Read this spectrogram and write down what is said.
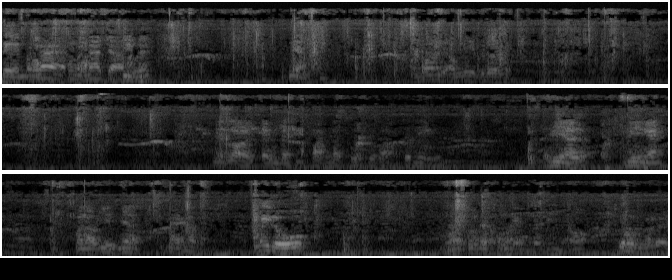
เดินออกมันน่าจะเนี่ยผมว่าจะเอามีดไปด้วยเนี่ยร อยเต็มเลยฟันแล้วทุบหรือเปล่าจะหนีนี่ไงนี่ไงมันเอาอิฐเนี่ยไหนครับ ไม่รู้ โยนมาเลย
